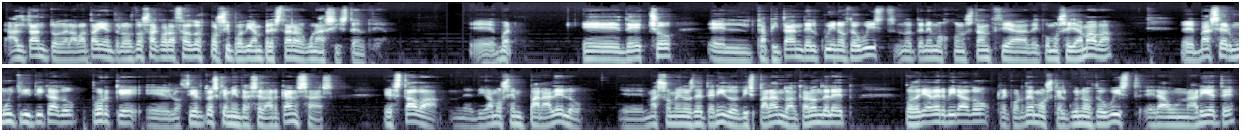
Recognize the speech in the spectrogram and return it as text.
al tanto de la batalla entre los dos acorazados por si podían prestar alguna asistencia. Eh, bueno, eh, de hecho, el capitán del Queen of the West, no tenemos constancia de cómo se llamaba, eh, va a ser muy criticado porque lo cierto es que mientras el Arkansas estaba, digamos, en paralelo, más o menos detenido, disparando al Carondelet, podría haber virado, recordemos que el Queen of the West era un ariete,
